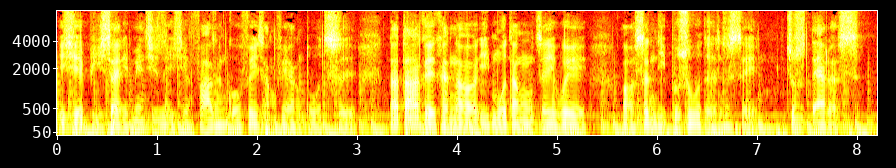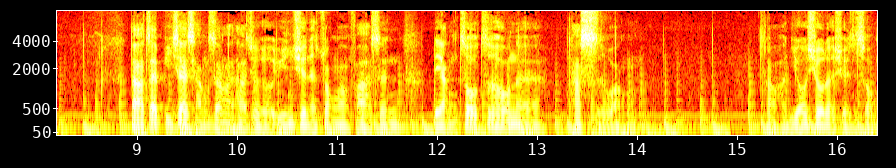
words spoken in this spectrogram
一些比赛里面其实已经发生过非常非常多次。那大家可以看到荧幕当中这一位哦身体不舒服的人是谁？就是 Dallas。那在比赛场上呢，他就有晕眩的状况发生。两周之后呢，他死亡。哦，很优秀的选手。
